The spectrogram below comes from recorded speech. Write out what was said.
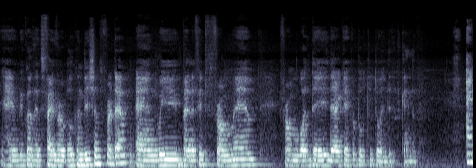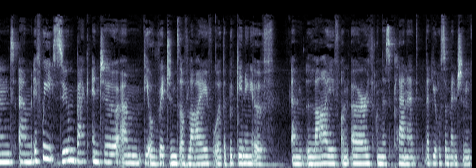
because it's favorable conditions for them, and we benefit from um, from what they they are capable to do. And this is kind of. And um, if we zoom back into um, the origins of life or the beginning of um, life on Earth, on this planet, that you also mentioned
